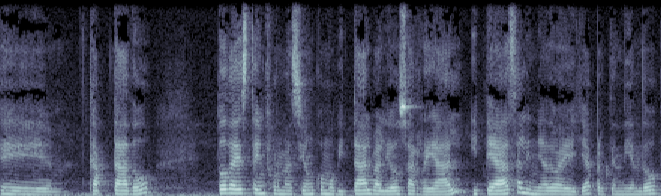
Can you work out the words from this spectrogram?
eh, captado toda esta información como vital, valiosa, real y te has alineado a ella pretendiendo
